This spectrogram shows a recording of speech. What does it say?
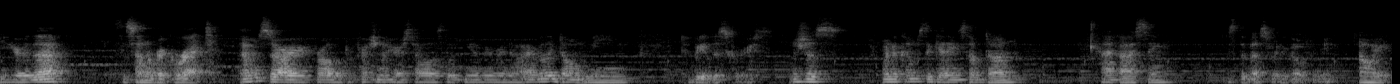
You hear that? It's the sound of regret. I'm sorry for all the professional hairstylists looking at me right now. I really don't mean to be a disgrace. It's just, when it comes to getting stuff done, half-assing is the best way to go for me. Oh wait,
